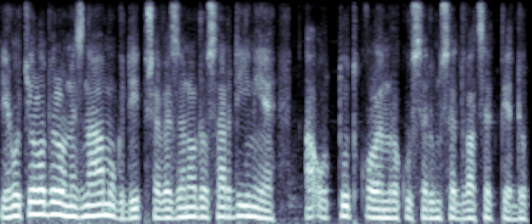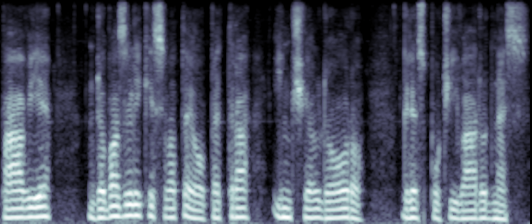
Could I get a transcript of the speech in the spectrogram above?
Jeho tělo bylo neznámo kdy převezeno do Sardínie a odtud kolem roku 725 do Pávie do baziliky svatého Petra in Ciel d'Oro, kde spočívá dodnes.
